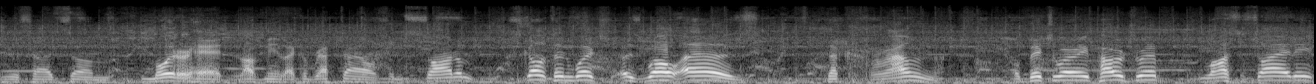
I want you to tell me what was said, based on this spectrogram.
We just had some Motorhead, Love Me Like a Reptile, some Sodom, Skeleton Witch, as well as The Crown, Obituary, Power Trip, Lost Society,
